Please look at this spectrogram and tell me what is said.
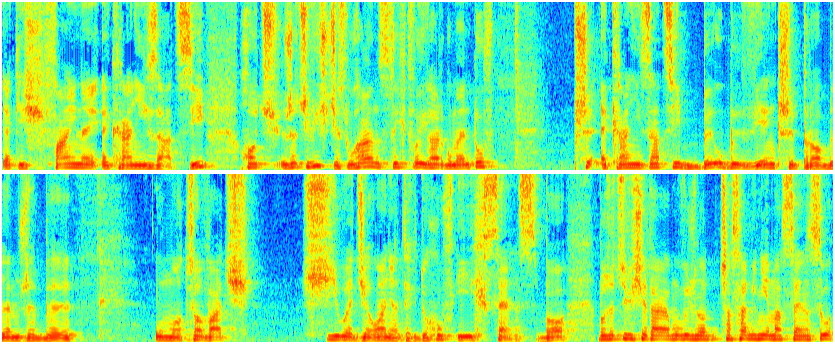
jakiejś fajnej ekranizacji, choć rzeczywiście, słuchając tych Twoich argumentów, przy ekranizacji byłby większy problem, żeby umocować siłę działania tych duchów i ich sens, bo, bo rzeczywiście tak jak mówisz, no czasami nie ma sensu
